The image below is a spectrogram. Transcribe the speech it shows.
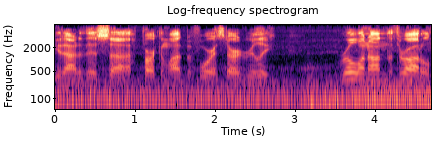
Get out of this uh, parking lot before I start really rolling on the throttle.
